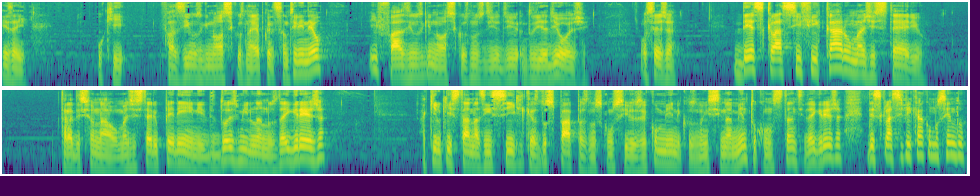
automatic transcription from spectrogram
Eis aí o que faziam os gnósticos na época de Santo Irineu e fazem os gnósticos nos dia de, do dia de hoje. Ou seja, desclassificar o magistério tradicional, o magistério perene de dois mil anos da Igreja, aquilo que está nas encíclicas dos papas, nos concílios ecumênicos, no ensinamento constante da igreja, desclassificar como sendo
